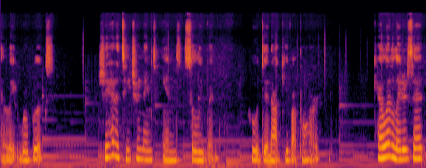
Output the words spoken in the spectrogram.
and late wrote books. She had a teacher named Anne Sullivan who did not give up on her. Keller later said,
